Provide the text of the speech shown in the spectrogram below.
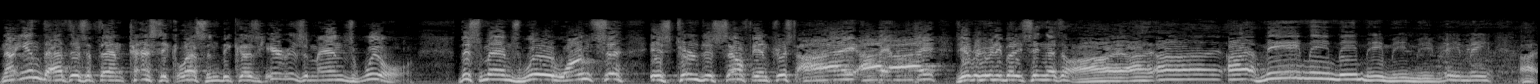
Now, in that, there's a fantastic lesson because here is a man's will. This man's will once uh, is turned to self-interest. I, I, I. Do you ever hear anybody sing that song? I, I, I, I. Me, me, me, me, me, me, me, me. I.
